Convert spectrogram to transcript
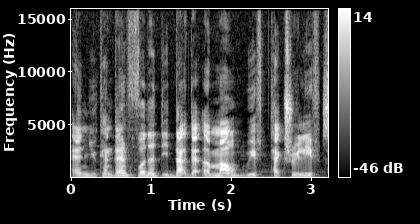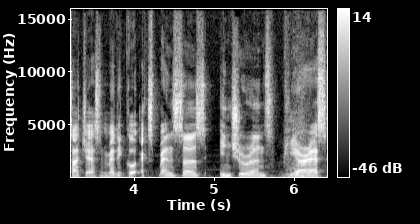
and you can then further deduct that amount with tax relief such as medical expenses, insurance, PRS,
